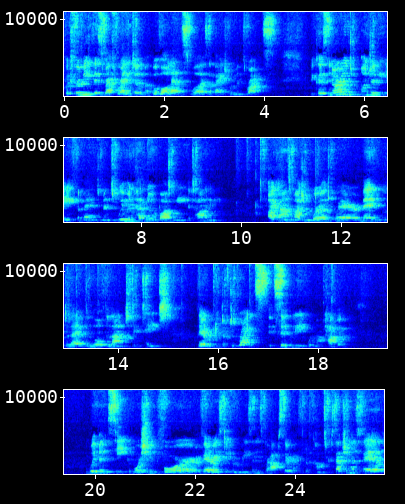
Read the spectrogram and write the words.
But for me, this referendum, above all else, was about women's rights. Because in Ireland, under the Eighth Amendment, women had no bodily autonomy. I can't imagine a world where men could allow the law of the land to dictate their reproductive rights. It simply would not happen women seek abortion for various different reasons. Perhaps their contraception has failed,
